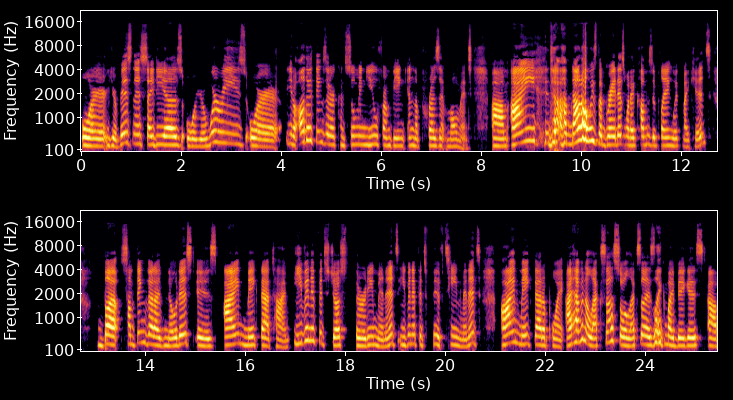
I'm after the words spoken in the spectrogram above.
or your business ideas or your worries or you know other things that are consuming you from being in the present moment. Um, i i'm not always the greatest when it comes to playing with my kids but something that I've noticed is I make that time, even if it's just 30 minutes, even if it's 15 minutes, I make that a point. I have an Alexa, so Alexa is like my biggest uh,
